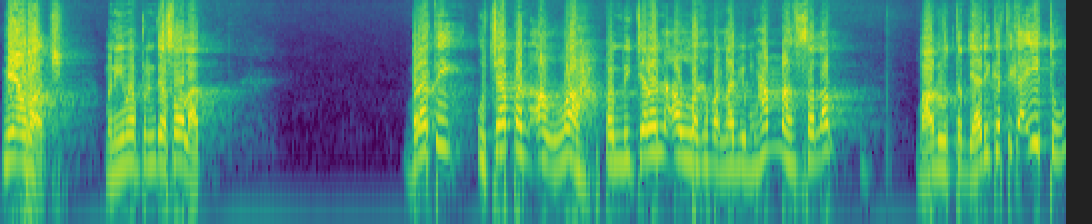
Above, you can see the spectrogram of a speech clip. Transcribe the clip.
Mi'raj. Menerima perintah sholat. Berarti ucapan Allah, pembicaraan Allah kepada Nabi Muhammad SAW baru terjadi ketika itu.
